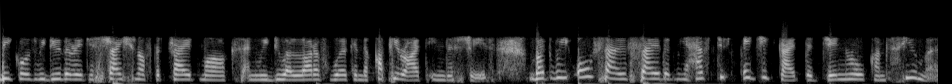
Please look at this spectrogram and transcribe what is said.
because we do the registration of the trademarks and we do a lot of work in the copyright industries. But we also say that we have to educate the general consumer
